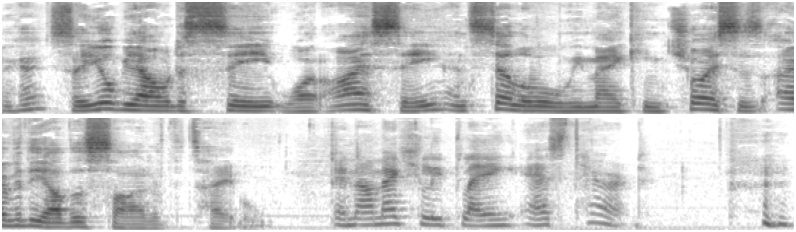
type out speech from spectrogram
Okay, so you'll be able to see what I see, and Stella will be making choices over the other side of the table. And I'm actually playing as Tarrant.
